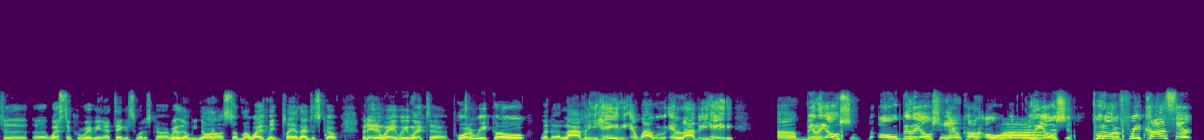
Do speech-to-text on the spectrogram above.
to the Western Caribbean. I think it's what it's called. I really don't be knowing all this stuff. My wife made plans. I just go. But anyway, we went to Puerto Rico, went to Labadee, Haiti, and while we were in Labadee, Haiti, uh, Billy Ocean, the old Billy Ocean, he don't call him old, but Billy Ocean put on a free concert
